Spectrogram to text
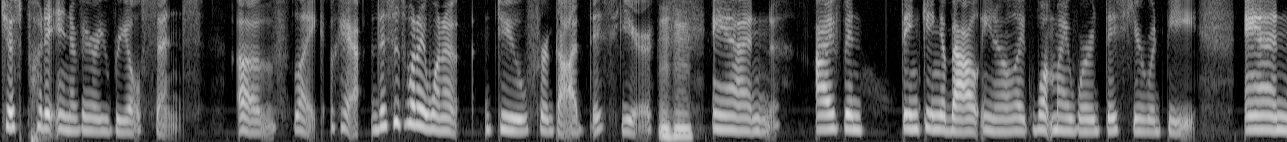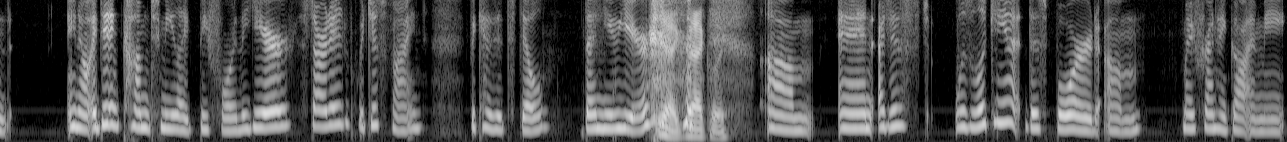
just put it in a very real sense of like okay this is what I want to do for God this year? Mm-hmm. And I've been thinking about, you know, like what my word this year would be. And, you know, it didn't come to me like before the year started, which is fine because it's still the new year. Yeah, exactly. um, and I just was looking at this board um, my friend had gotten me,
